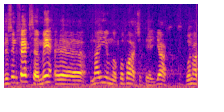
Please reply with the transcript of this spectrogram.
дезінфекція, ми е, наївно побачите, як вона.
